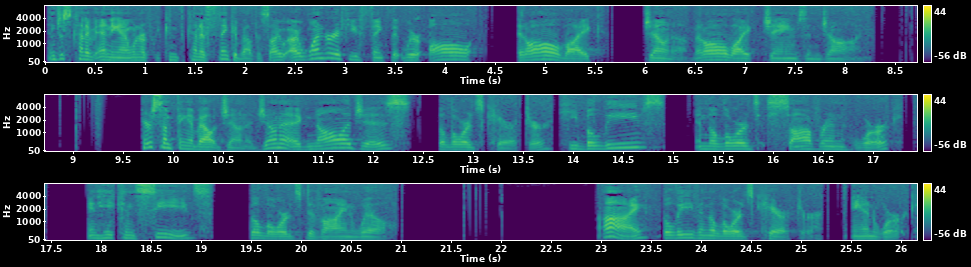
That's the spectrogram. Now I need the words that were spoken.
and just kind of ending, I wonder if we can kind of think about this. I, I wonder if you think that we're all at all like Jonah, at all like James and John. Here's something about Jonah Jonah acknowledges the Lord's character, he believes in the Lord's sovereign work, and he concedes the Lord's divine will. I believe in the Lord's character and work,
